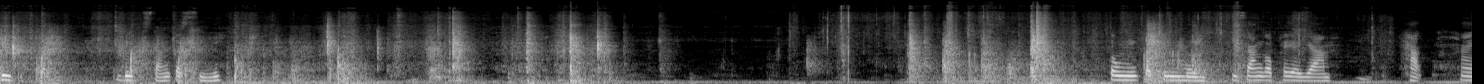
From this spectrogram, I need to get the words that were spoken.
บิดบิดสังกะสีตรงนี้ก็เป็นมุมพี่สังก็พยายามหักให้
